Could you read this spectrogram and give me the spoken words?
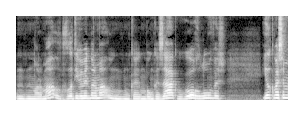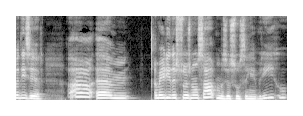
normal, relativamente normal, um, um bom casaco, gorro, luvas. E ele começa-me a dizer: Ah, um, a maioria das pessoas não sabe, mas eu sou sem abrigo.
